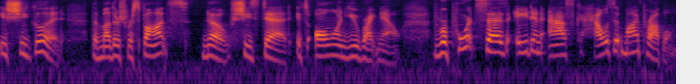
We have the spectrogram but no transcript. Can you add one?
is she good? The mother's response, no, she's dead. It's all on you right now. The report says Aiden asked, how is it my problem?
